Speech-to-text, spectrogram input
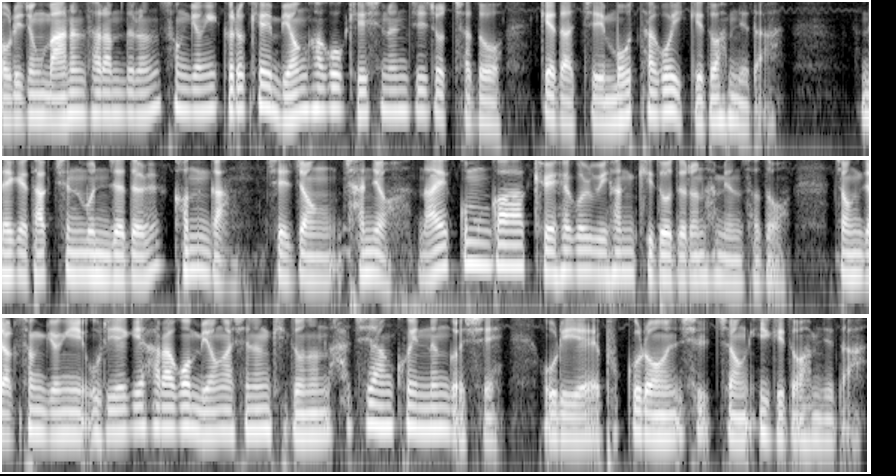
우리 중 많은 사람들은 성경이 그렇게 명하고 계시는지조차도 깨닫지 못하고 있기도 합니다. 내게 닥친 문제들, 건강, 재정, 자녀, 나의 꿈과 계획을 위한 기도들은 하면서도 정작 성경이 우리에게 하라고 명하시는 기도는 하지 않고 있는 것이 우리의 부끄러운 실정이기도 합니다.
